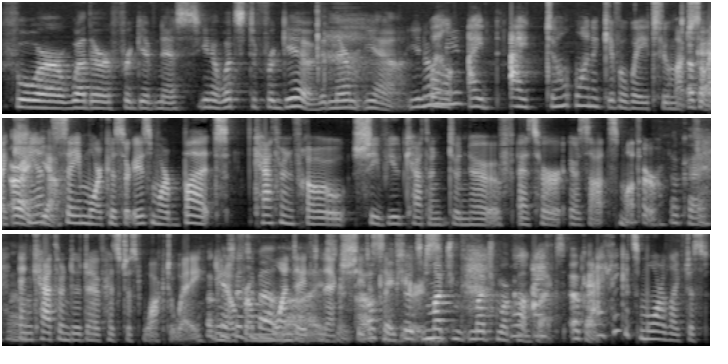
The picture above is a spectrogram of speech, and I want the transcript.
for whether forgiveness, you know, what's to forgive, and there, yeah, you know what I Well, mean. I I don't want to give away too much, okay, so I all right, can't yeah. say more because there is more. But Catherine Frot, she viewed Catherine Deneuve as her ersatz mother. Okay, wow. And Catherine Deneuve has just walked away. Okay, you know, so it's from about one day to the next, and- she okay, disappears. so it's much much more Well, I- complex. okay, I think it's more like just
